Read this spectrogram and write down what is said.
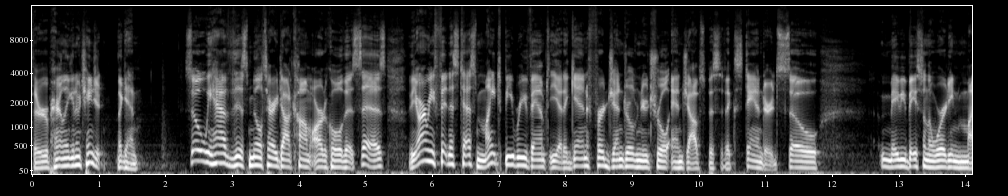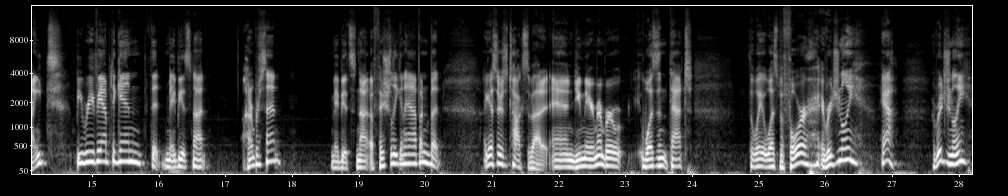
they're apparently going to change it again. So we have this military.com article that says the Army fitness test might be revamped yet again for gender neutral and job specific standards. So maybe based on the wording might be revamped again, that maybe it's not 100%. Maybe it's not officially going to happen, but I guess there's talks about it. And you may remember, wasn't that the way it was before originally? Yeah. Originally,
